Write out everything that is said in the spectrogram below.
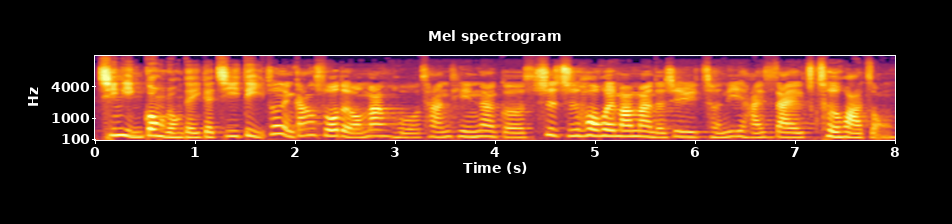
轻盈共融的一个基地。就是你刚刚说的有慢活餐厅，那个是之后会慢慢的去成立，还是在策划中？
